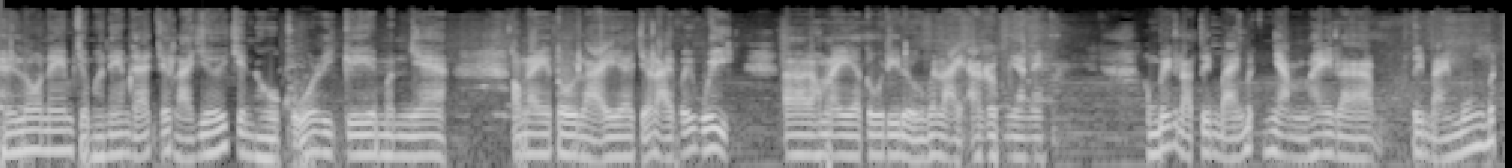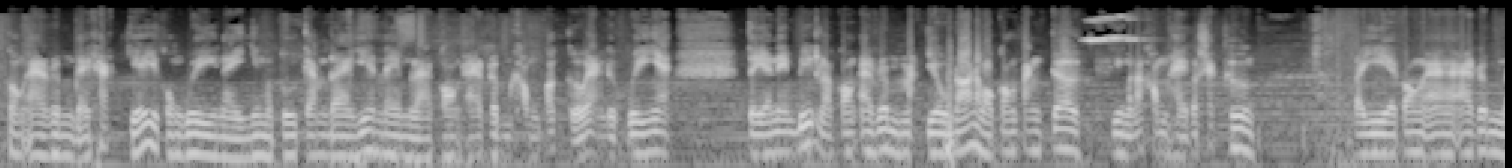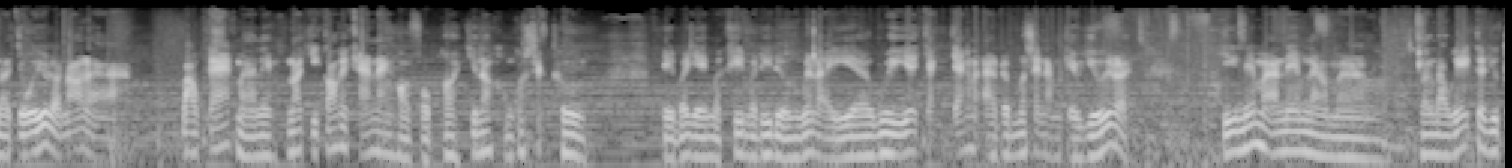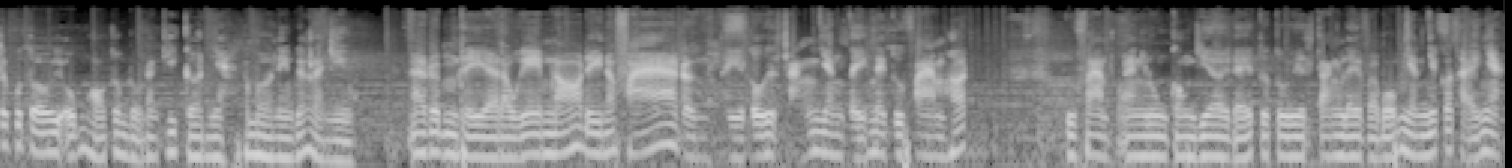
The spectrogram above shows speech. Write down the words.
Hello anh em, chào mừng anh em đã trở lại với channel của Ricky Minh nha. Hôm nay tôi lại à, trở lại với Quy. À, Hôm nay à, tôi đi đường với lại Arum nha anh em. Không biết là team bạn bích nhầm hay là team bạn muốn bích con Arum để khắc chế với con Quy này Nhưng mà tôi cam đoan với anh em là con Arum không có cửa ăn được Quy nha. Thì anh em biết là con Arum mặc dù nó là một con tăng cơ Nhưng mà nó không hề có sát thương. Tại vì con à, Arum là chủ yếu là nó là bao cát mà anh em. Nó chỉ có cái khả năng hồi phục thôi chứ nó không có sát thương. Thì bởi vậy mà khi mà đi đường với lại à, quy á, chắc chắn là Arum nó sẽ nằm kèo dưới rồi. Chỉ nếu mà anh em nào mà lần đầu ghé kênh youtube của tôi ủng hộ tôi một đăng ký kênh nha. Cảm ơn anh em rất là nhiều. Arum thì à, đầu game nó đi nó phá rừng thì tôi sẵn nhân tiện đây tôi farm hết. Tôi farm tôi ăn luôn con dơi để tôi tôi tăng level 4 nhanh nhất có thể nha.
